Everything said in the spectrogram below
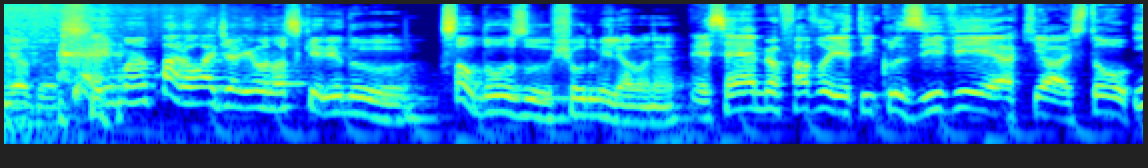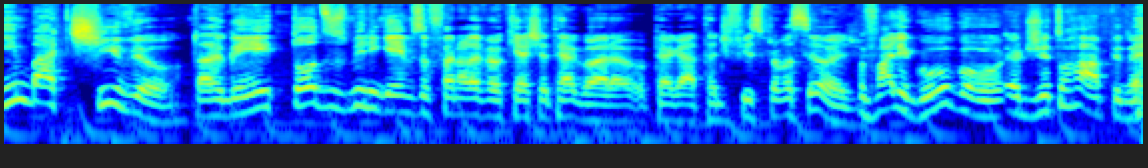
Meu Deus. E aí uma paródia aí ao nosso querido saudoso show do milhão, né? Esse é meu favorito. Inclusive, aqui, ó, estou imbatível. Tá? Eu ganhei todos os minigames do Final Level Cash até agora. O PH tá difícil pra você hoje. Vale Google? Eu digito rápido, hein?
